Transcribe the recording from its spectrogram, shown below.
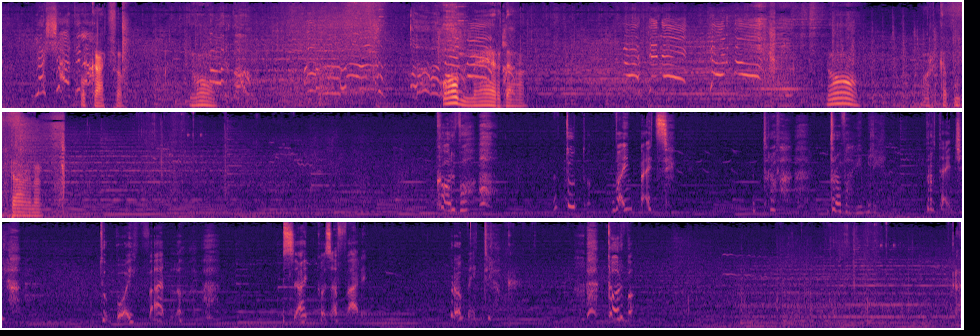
Oh cazzo! No! Oh merda! No! Porca puttana! Corvo, tutto va in pezzi. Trova, trova Emily. Proteggila. Tu puoi farlo. Sai cosa fare. Promettilo. Corvo,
